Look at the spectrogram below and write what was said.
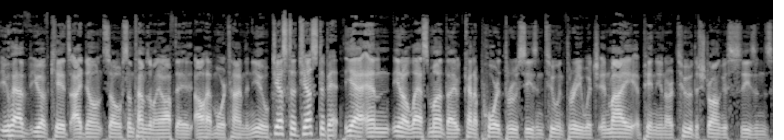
you have you have kids. I don't. So sometimes on my off day, I'll have more time than you. Just a just a bit. Yeah, and you know, last month I kind of poured through season two and three, which, in my opinion, are two of the strongest seasons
